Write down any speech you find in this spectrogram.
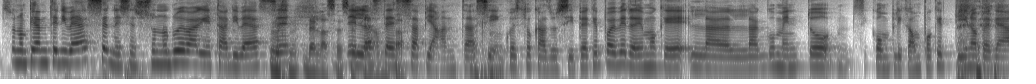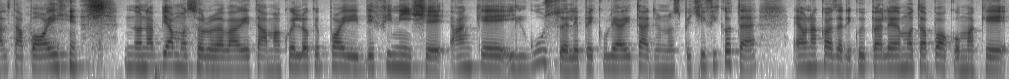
sono piante diverse, nel senso sono due varietà diverse della stessa della pianta, stessa pianta sì, in questo caso sì, perché poi vedremo che la, l'argomento si complica un pochettino perché in realtà poi non abbiamo solo la varietà, ma quello che poi definisce anche il gusto e le peculiarità di uno specifico tè è una cosa di cui parleremo tra poco, ma che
